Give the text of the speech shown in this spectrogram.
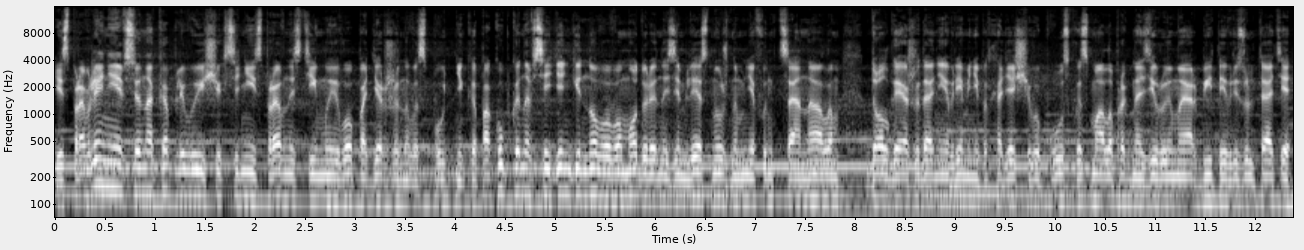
Исправление все накапливающихся неисправностей моего поддержанного спутника, покупка на все деньги нового модуля на Земле с нужным мне функционалом, долгое ожидание времени подходящего пуска с малопрогнозируемой орбитой в результате,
